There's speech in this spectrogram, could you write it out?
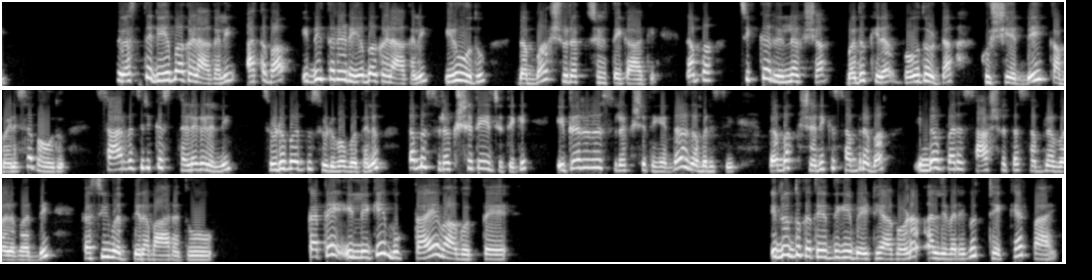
ರಸ್ತೆ ನಿಯಮಗಳಾಗಲಿ ಅಥವಾ ಇನ್ನಿತರ ನಿಯಮಗಳಾಗಲಿ ಇರುವುದು ನಮ್ಮ ಸುರಕ್ಷತೆಗಾಗಿ, ನಮ್ಮ ಚಿಕ್ಕ ನಿರ್ಲಕ್ಷ್ಯ, ಬದುಕಿನ ಬಹುದೊಡ್ಡ ಖುಷಿಯನ್ನೇ ಕಬಳಿಸಬಹುದು. ಸಾರ್ವಜನಿಕ ಸ್ಥಳಗಳಲ್ಲಿ ಸುಡುಮದ್ದು ಸುಡುವ ಮೊದಲು ತಮ್ಮ ಸುರಕ್ಷತೆಯ ಜೊತೆಗೆ ಇತರರ ಸುರಕ್ಷತೆಯನ್ನ ಗಮನಿಸಿ. ನಮ್ಮ ಕ್ಷಣಿಕ ಸಂಭ್ರಮ ಇನ್ನೊಬ್ಬರ ಶಾಶ್ವತ ಸಂಭ್ರಮವನ್ನೇ ಕಸಿಯುವಂತಿರಬಾರದು. ಕತೆ ಇಲ್ಲಿಗೆ ಮುಕ್ತಾಯವಾಗುತ್ತೆ. ಇನ್ನೊಂದು ಕಥೆಯೊಂದಿಗೆ ಭೇಟಿಯಾಗೋಣ. ಅಲ್ಲಿವರೆಗೂ ಟೇಕ್ ಕೇರ್ ಬಾಯ್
